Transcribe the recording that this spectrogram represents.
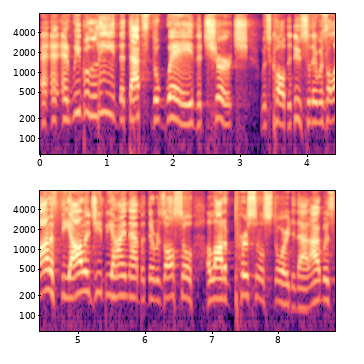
and, and we believe that that's the way the church was called to do. So there was a lot of theology behind that, but there was also a lot of personal story to that. I was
